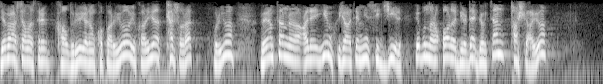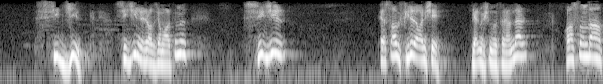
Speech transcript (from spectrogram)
Cebrail Aleyhisselam Hazretleri kaldırıyor, yerden koparıyor, yukarıya ters olarak vuruyor. Ve emtanna aleyhim hücarete min siccil. Ve bunlara orada bir de gökten taş yağıyor. Siccil. Sicil nedir adı cemaatimiz? Sicil Eshab-ı fili de aynı şey. Gelmişti muhteremler. Aslında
